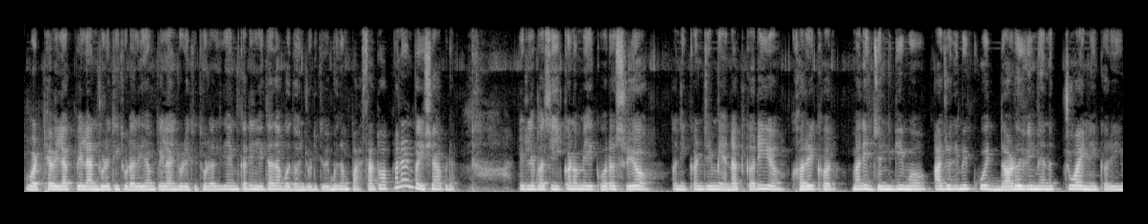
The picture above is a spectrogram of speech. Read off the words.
હવે અઠ્યાવીસ લાખ પેલાની જોડેથી થોડા લીધા એમ પેલાની જોડેથી થોડા લીધા, એમ કરીને લીધા હતા બધાની જોડેથી. બધા પાસા તો આપવાના ને પૈસા આપણે એટલે પછી ઈકણ અમે એક વર્ષ રહ્યો અને ઈકણ જે મહેનત કરી ખરેખર મારી જિંદગીમાં આજ સુધી મેં કોઈ દાડો એવી મહેનત ચોય નહીં કરી.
